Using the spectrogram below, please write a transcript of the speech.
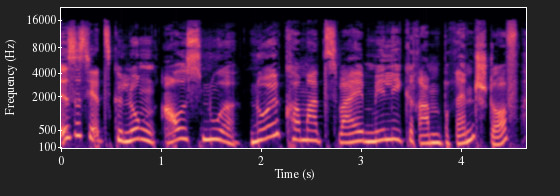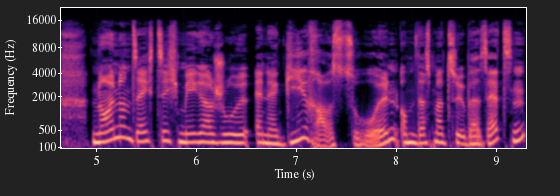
ist es jetzt gelungen, aus nur 0,2 Milligramm Brennstoff Wasserstoff 69 Megajoule Energie rauszuholen. Um das mal zu übersetzen,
